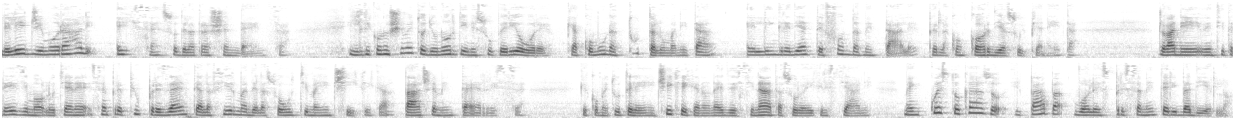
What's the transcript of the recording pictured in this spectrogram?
Le leggi morali e il senso della trascendenza. Il riconoscimento di un ordine superiore che accomuna tutta l'umanità è l'ingrediente fondamentale per la concordia sul pianeta. Giovanni XXIII lo tiene sempre più presente alla firma della sua ultima enciclica, Pacem in Terris, che come tutte le encicliche non è destinata solo ai cristiani, ma in questo caso il Papa vuole espressamente ribadirlo.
